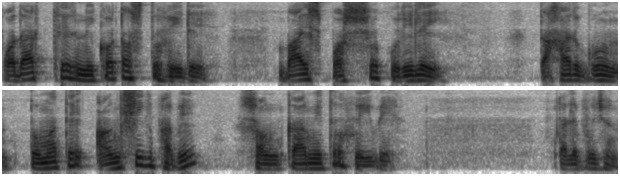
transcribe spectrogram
পদার্থের নিকটস্থ হইলে বা স্পর্শ করিলেই তাহার গুণ তোমাতে আংশিকভাবে সংক্রামিত হইবে। তাহলে বুঝুন,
